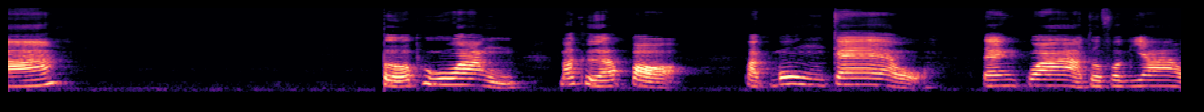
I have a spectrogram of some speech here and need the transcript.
ะเขือพวง มะเขือเปราะ ผักบุ้งแก้ว แตงกวาถั่วฝักยาว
